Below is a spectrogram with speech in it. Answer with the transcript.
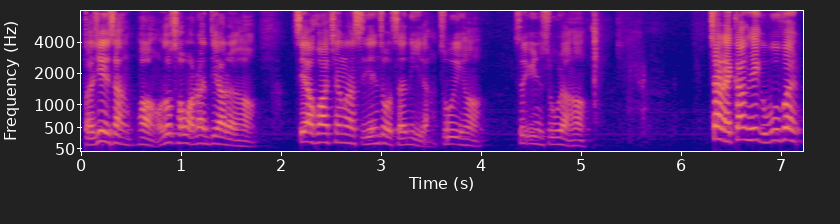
短线上哈，我都筹码乱掉了哈，是要花相当时间做整理的。注意哈，是运输了哈。再来钢铁股部分，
